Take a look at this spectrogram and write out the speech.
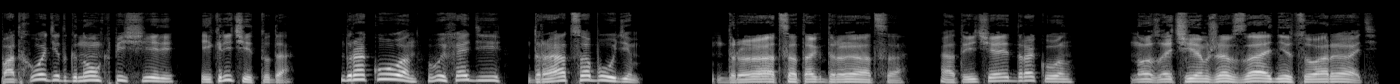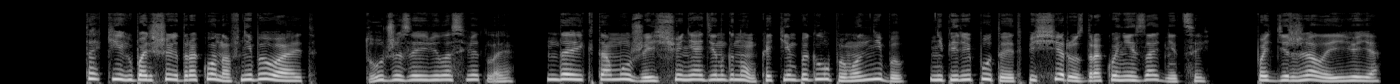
Подходит гном к пещере и кричит туда. «Дракон, выходи, драться будем!» «Драться так драться!» — отвечает дракон. «Но зачем же в задницу орать?» «Таких больших драконов не бывает», — тут же заявила Светлая. «Да и к тому же еще ни один гном, каким бы глупым он ни был, не перепутает пещеру с драконьей задницей. Поддержала ее я.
